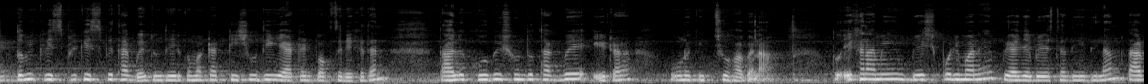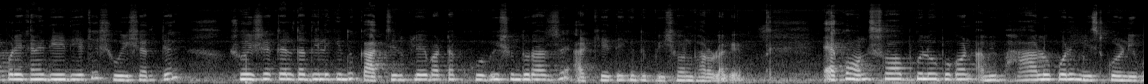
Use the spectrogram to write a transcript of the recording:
একদমই ক্রিস্পি ক্রিস্পি থাকবে। যদি এরকম একটা টিস্যু দিয়ে এয়ারটাইট বক্সে রেখে দেন, তাহলে খুবই সুন্দর থাকবে। এটা কোনো কিচ্ছু হবে না। তো এখানে আমি বেশ পরিমাণে পেঁয়াজের বেরেস্তা দিয়ে দিলাম। তারপরে এখানে দিয়ে দিয়েছি সরিষার তেল। সরিষার তেলটা দিলে কিন্তু কাচ্চির ফ্লেভারটা খুবই সুন্দর আসবে আর খেতে কিন্তু ভীষণ ভালো লাগে। এখন সবগুলো উপকরণ আমি ভালো করে মিক্সড করে নিব।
